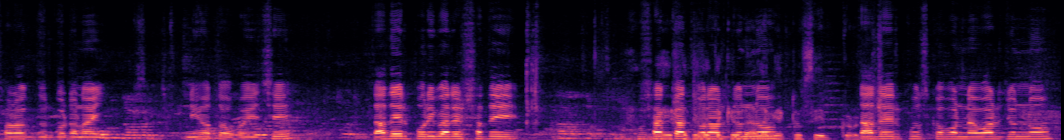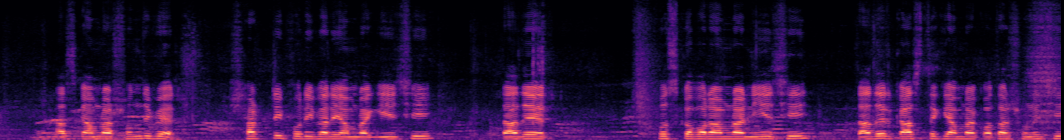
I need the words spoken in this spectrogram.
সড়ক দুর্ঘটনায় নিহত হয়েছে। তাদের পরিবারের সাথে সাক্ষাৎ করার জন্য তাদের খোঁজ খবর নেওয়ার জন্য আজকে আমরা সন্দীপের ষাটটি পরিবারে আমরা গিয়েছি। তাদের খোঁজখবর আমরা নিয়েছি। তাদের কাছ থেকে আমরা কথা শুনেছি।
